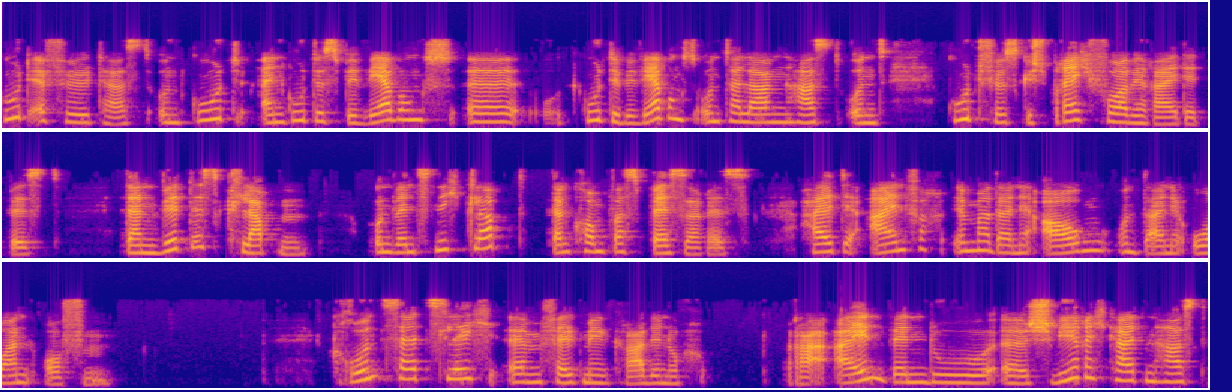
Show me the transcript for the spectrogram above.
gut erfüllt hast und gut ein gutes Bewerbungs, äh, gute Bewerbungsunterlagen hast und gut fürs Gespräch vorbereitet bist, dann wird es klappen. Und wenn es nicht klappt, dann kommt was Besseres. Halte einfach immer deine Augen und deine Ohren offen. Grundsätzlich ähm, fällt mir gerade noch ein, wenn du äh, Schwierigkeiten hast,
